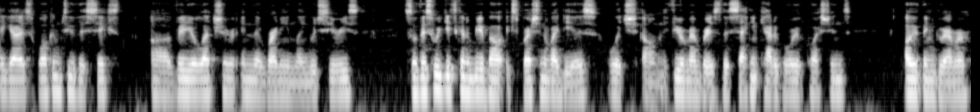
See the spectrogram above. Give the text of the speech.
Hey guys, welcome to the sixth uh, video lecture in the Writing and Language series. So this week it's going to be about expression of ideas, which, um, if you remember, is the second category of questions other than grammar.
